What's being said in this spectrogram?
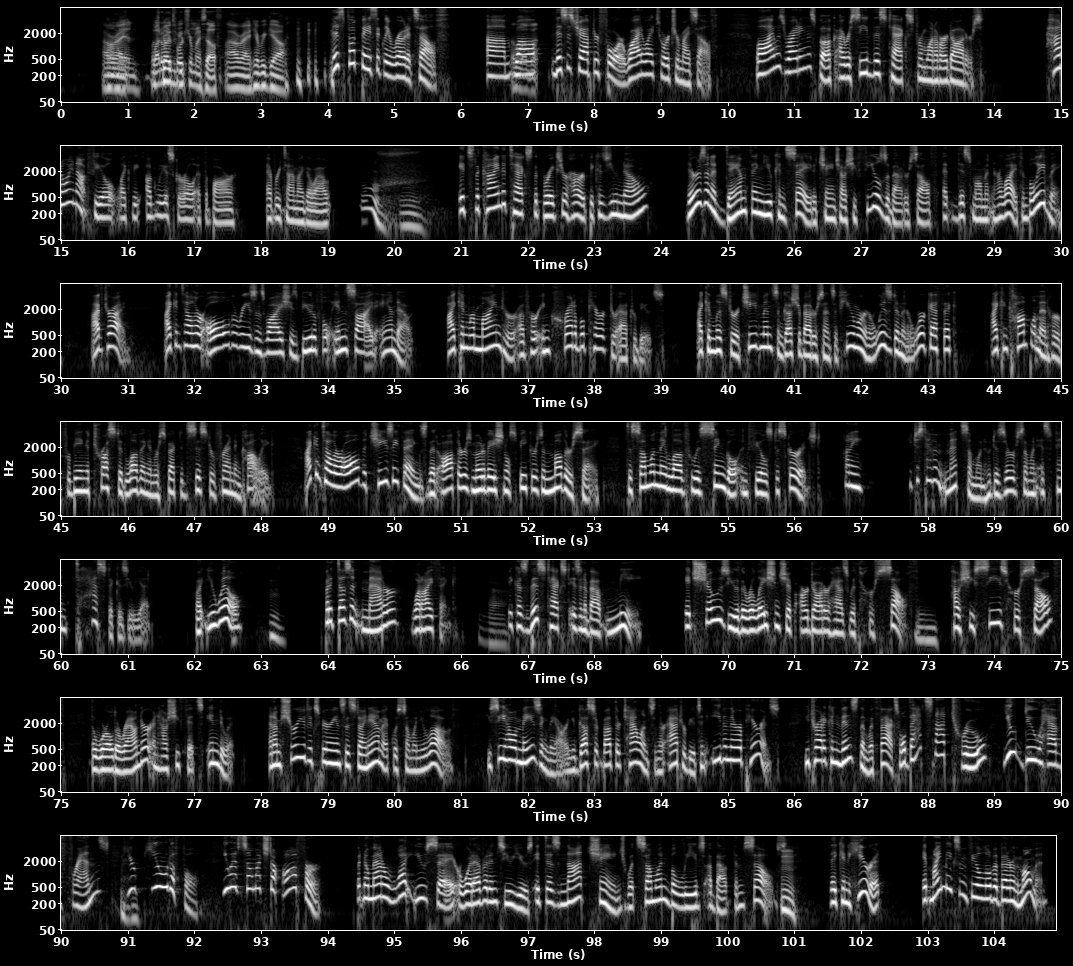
All oh, right. man. Why do I to the- torture myself? All right, here we go. This book basically wrote itself. Um, love well, this is chapter four. Why do I torture myself? While I was writing this book, I received this text from one of our daughters. How do I not feel like the ugliest girl at the bar every time I go out? It's the kind of text that breaks your heart because you know there isn't a damn thing you can say to change how she feels about herself at this moment in her life. And believe me, I've tried. I can tell her all the reasons why she's beautiful inside and out. I can remind her of her incredible character attributes. I can list her achievements and gush about her sense of humor and her wisdom and her work ethic. I can compliment her for being a trusted, loving, and respected sister, friend, and colleague. I can tell her all the cheesy things that authors, motivational speakers, and mothers say to someone they love who is single and feels discouraged. Honey, you just haven't met someone who deserves someone as fantastic as you yet. But you will. Hmm. But it doesn't matter what I think Yeah. because this text isn't about me. It shows you the relationship our daughter has with herself, hmm. How she sees herself, the world around her, and how she fits into it. And I'm sure you've experienced this dynamic with someone you love. You see how amazing they are, and you gossip about their talents and their attributes and even their appearance. You try to convince them with facts. Well, that's not true. You do have friends. You're beautiful. You have so much to offer. But no matter what you say or what evidence you use, it does not change what someone believes about themselves. Mm. They can hear it. It might make them feel a little bit better in the moment,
